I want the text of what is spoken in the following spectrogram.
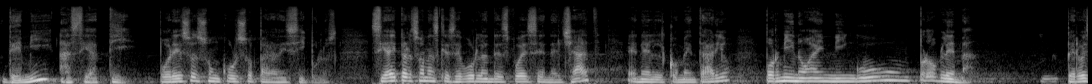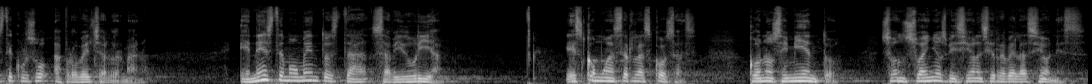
de mí hacia ti. Por eso es un curso para discípulos. Si hay personas que se burlan después en el chat, en el comentario, por mí no hay ningún problema. Pero este curso aprovechalo, hermano. En este momento está sabiduría. Es cómo hacer las cosas. Conocimiento son sueños, visiones y revelaciones.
